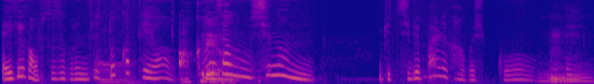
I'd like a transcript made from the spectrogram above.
아기가 없어서 그런지 똑같아요. 아, 그래요? 항상 신혼 이렇게 집에 빨리 가고 싶고. 음. 네.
